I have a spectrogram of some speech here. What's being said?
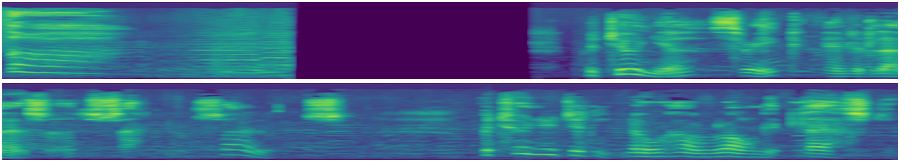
the? Petunia, Thrake, and Eliza sat in silence. Petunia didn't know how long it lasted,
